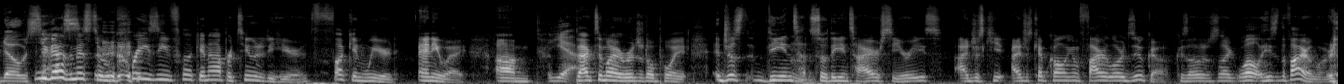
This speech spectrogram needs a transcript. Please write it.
no sense. you guys missed a crazy fucking opportunity here. It's fucking weird. Anyway, um, Yeah. Back to my original point. It just the enti- so the entire series, I just keep I just kept calling him Fire Lord Zuko because I was just like, well, he's the Fire Lord,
